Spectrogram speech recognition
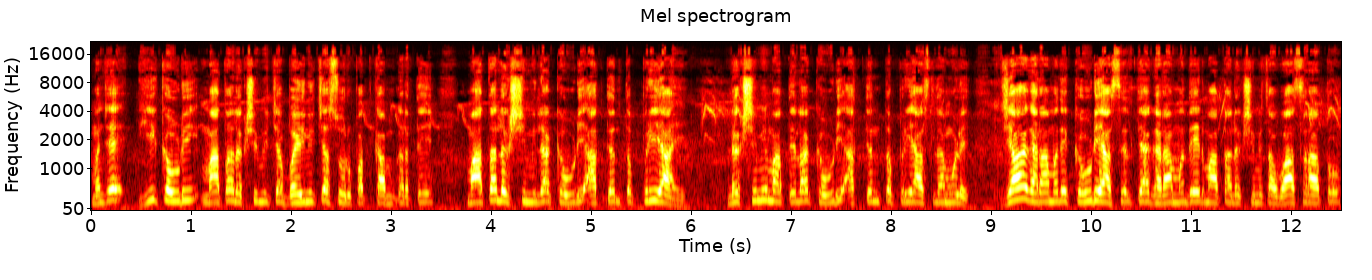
म्हणजे ही कवडी माता लक्ष्मीच्या बहिणीच्या स्वरूपात काम करते. माता लक्ष्मीला कवडी अत्यंत प्रिय आहे. लक्ष्मी मातेला कवडी अत्यंत प्रिय असल्यामुळे ज्या घरामध्ये कवडी असेल त्या घरामध्ये माता लक्ष्मीचा वास राहतो.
